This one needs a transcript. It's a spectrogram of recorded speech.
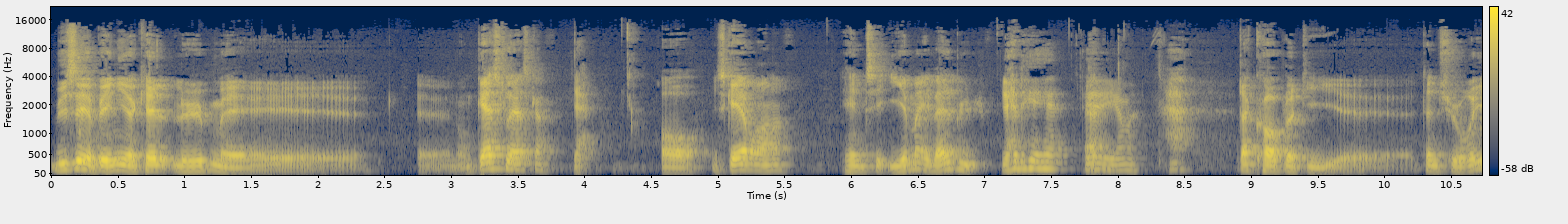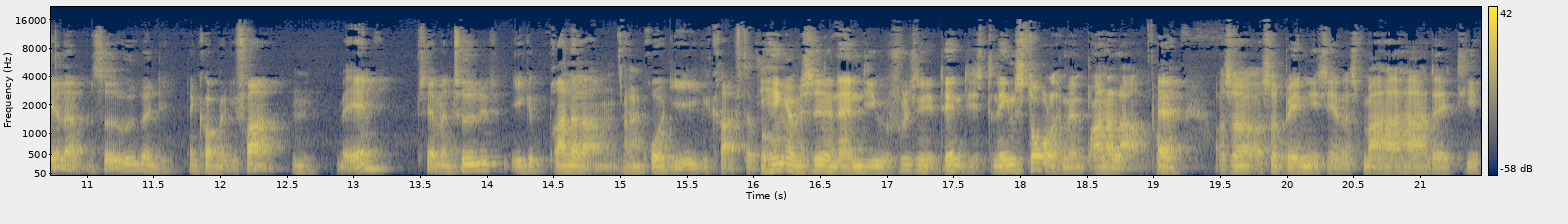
Vi ser Benny og Kjeld løbe med øh, nogle gasflasker Ja. og en skærebrænder hen til Irma i Valby. Ja, det er det er Irma. Der kobler de øh, den tyverialarm, der sidder udvendigt, den kobler de fra. Mm. Men ser man tydeligt, ikke brandalarmen. Den bruger de ikke kræfter på. De hænger ved siden af hinanden, de er jo fuldstændig identiske. Den ene står der med en brandalarm på, Ja. og, så, og så Benny siger, smart, haha, det, de,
